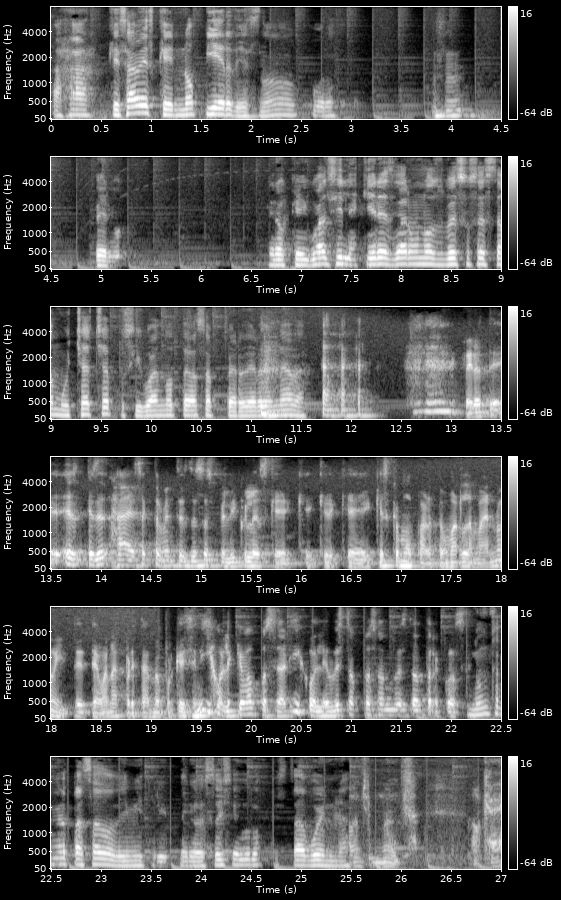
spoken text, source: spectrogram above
Ajá, que sabes que no pierdes, ¿no? Por- pero, pero que igual si le quieres dar unos besos a esta muchacha, pues igual no te vas a perder de nada. Pero te- es, exactamente es de esas películas que, que, que, que- que es como para tomar la mano y te, te van apretando porque dicen, híjole, ¿qué va a pasar? Híjole, me está pasando esta otra cosa. Nunca me ha pasado, Dimitri, pero estoy seguro que está buena. Move, okay?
